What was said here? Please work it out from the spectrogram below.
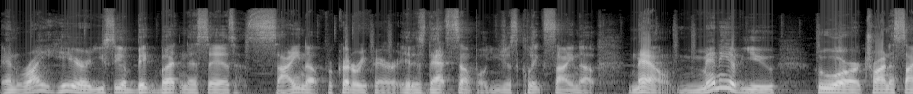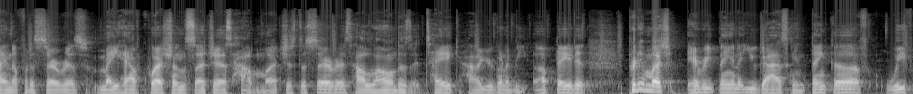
And right here, you see a big button that says sign up for credit repair. It is that simple. You just click sign up. Now, many of you who are trying to sign up for the service may have questions such as how much is the service, how long does it take, how you're going to be updated. Pretty much everything that you guys can think of, we've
